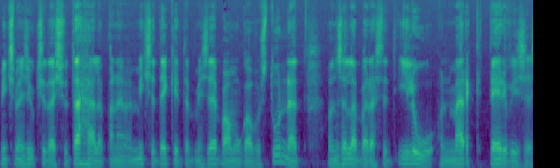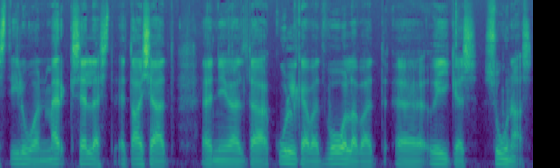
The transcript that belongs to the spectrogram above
miks me niisuguseid asju tähele paneme, miks see tekitab meis ebamugavustunnet, on sellepärast, et ilu on märk tervisest, ilu on märk sellest, et asjad äh, nii-öelda kulgevad, voolavad äh, õiges suunas.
